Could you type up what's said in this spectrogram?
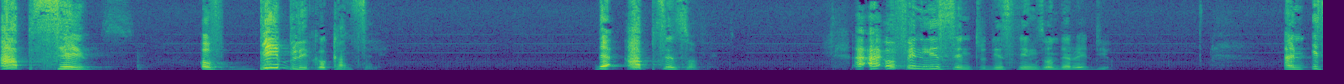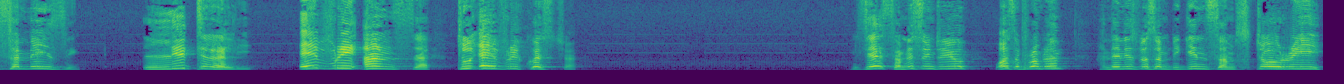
absence of biblical counseling. The absence of it. I, I often listen to these things on the radio. And it's amazing. Literally, every answer to every question. Yes, I'm listening to you. What's the problem? And then this person begins some story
